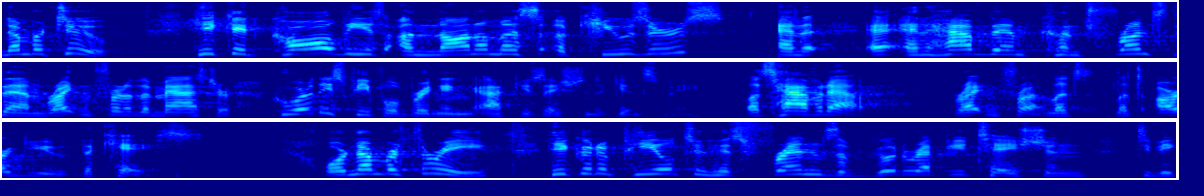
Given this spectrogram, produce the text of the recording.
Number two, he could call these anonymous accusers and, and have them confront them right in front of the master. Who are these people bringing accusations against me? Let's have it out right in front. Let's, let's argue the case. Or number three, he could appeal to his friends of good reputation to be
